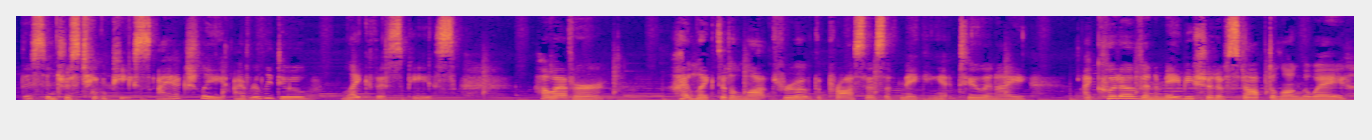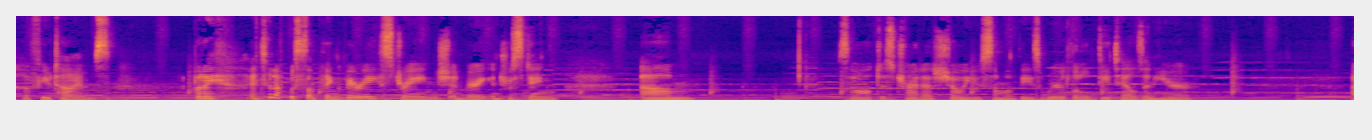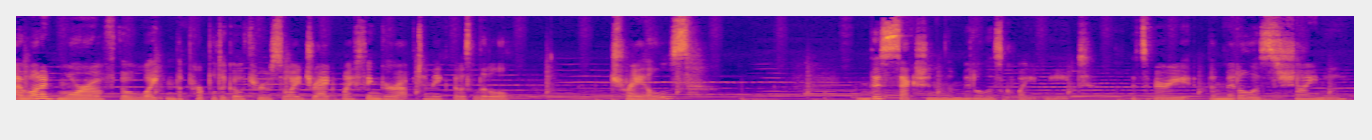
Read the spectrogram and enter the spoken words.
This interesting piece. I actually, I really do like this piece. However, I liked it a lot throughout the process of making it too, and I, I could have and maybe should have stopped along the way a few times. But I ended up with something very strange and very interesting. Um, so I'll just try to show you some of these weird little details in here. I wanted more of the white and the purple to go through, so I dragged my finger up to make those little trails. This section in the middle is quite neat. It's very, the middle is shiny.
